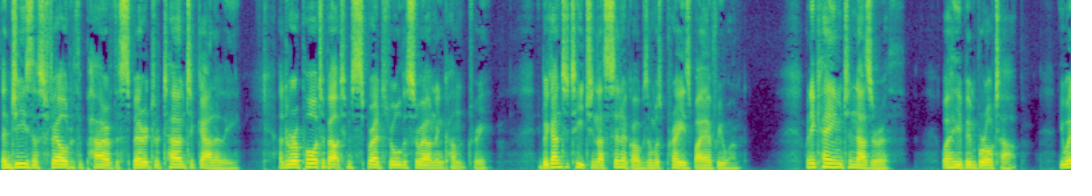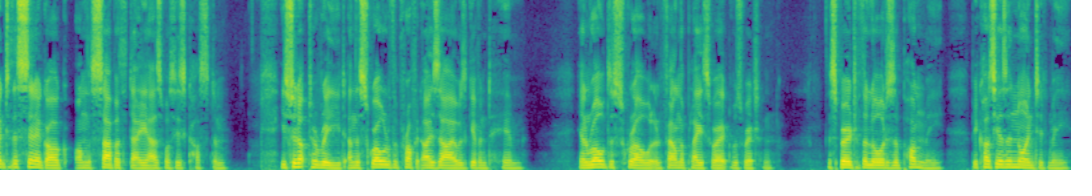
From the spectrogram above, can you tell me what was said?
Then Jesus, filled with the power of the Spirit, returned to Galilee and a report about him spread through all the surrounding country. He began to teach in their synagogues and was praised by everyone. When he came to Nazareth, where he had been brought up, he went to the synagogue on the Sabbath day as was his custom. He stood up to read, and the scroll of the prophet Isaiah was given to him. He unrolled the scroll and found the place where it was written The Spirit of the Lord is upon me, because he has anointed me,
